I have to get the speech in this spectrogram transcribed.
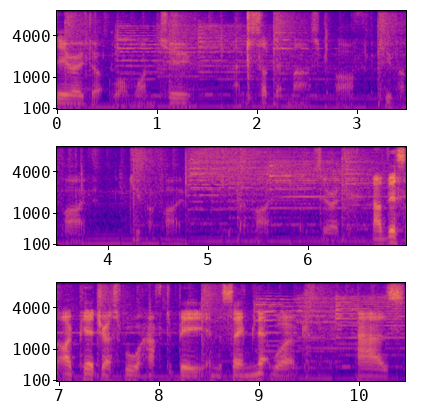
0.112 and the subnet mask of 255 255 255.0. Now this IP address will have to be in the same network as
